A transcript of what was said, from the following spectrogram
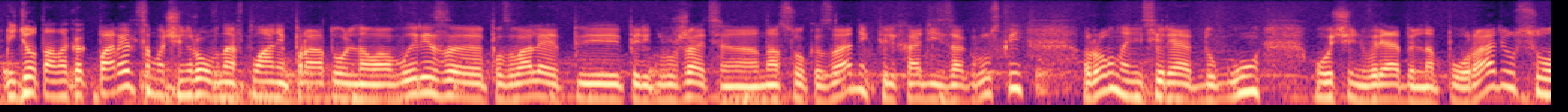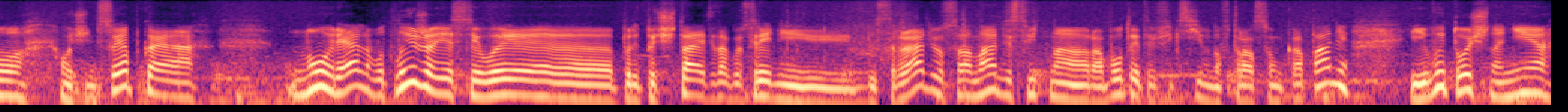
Идет она как по рельсам, очень ровная в плане продольного выреза, позволяет перегружать э, носок и задник, переходить загрузкой, ровно не теряет дугу, очень вариабельно по радиусу, очень цепкая. Ну, реально, вот лыжа, если вы э, предпочитаете такой средний быстрый радиус, она действительно работает эффективно в трассовом катании, и вы точно не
